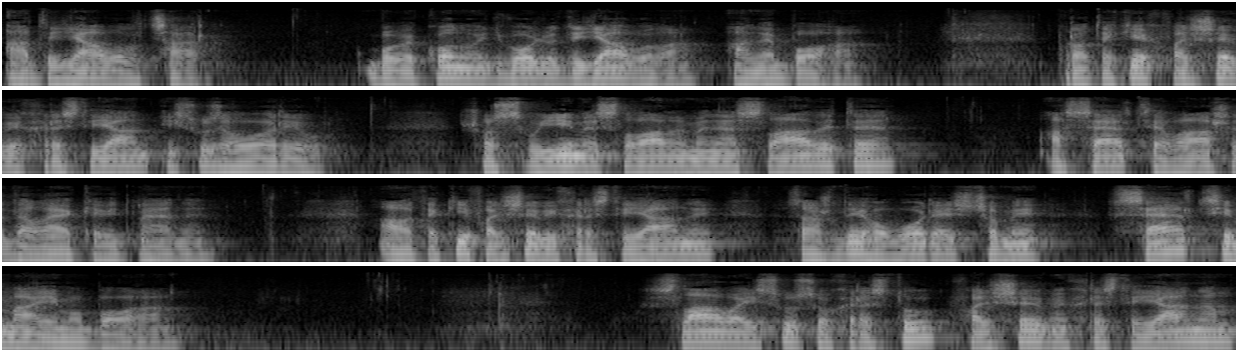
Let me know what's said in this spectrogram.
а диявол цар, бо виконують волю диявола, а не Бога. Про таких фальшивих християн Ісус говорив, що своїми словами мене славите, а серце ваше далеке від мене. Але такі фальшиві християни завжди говорять, що ми в серці маємо Бога. Слава Ісусу Христу, фальшивим християнам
